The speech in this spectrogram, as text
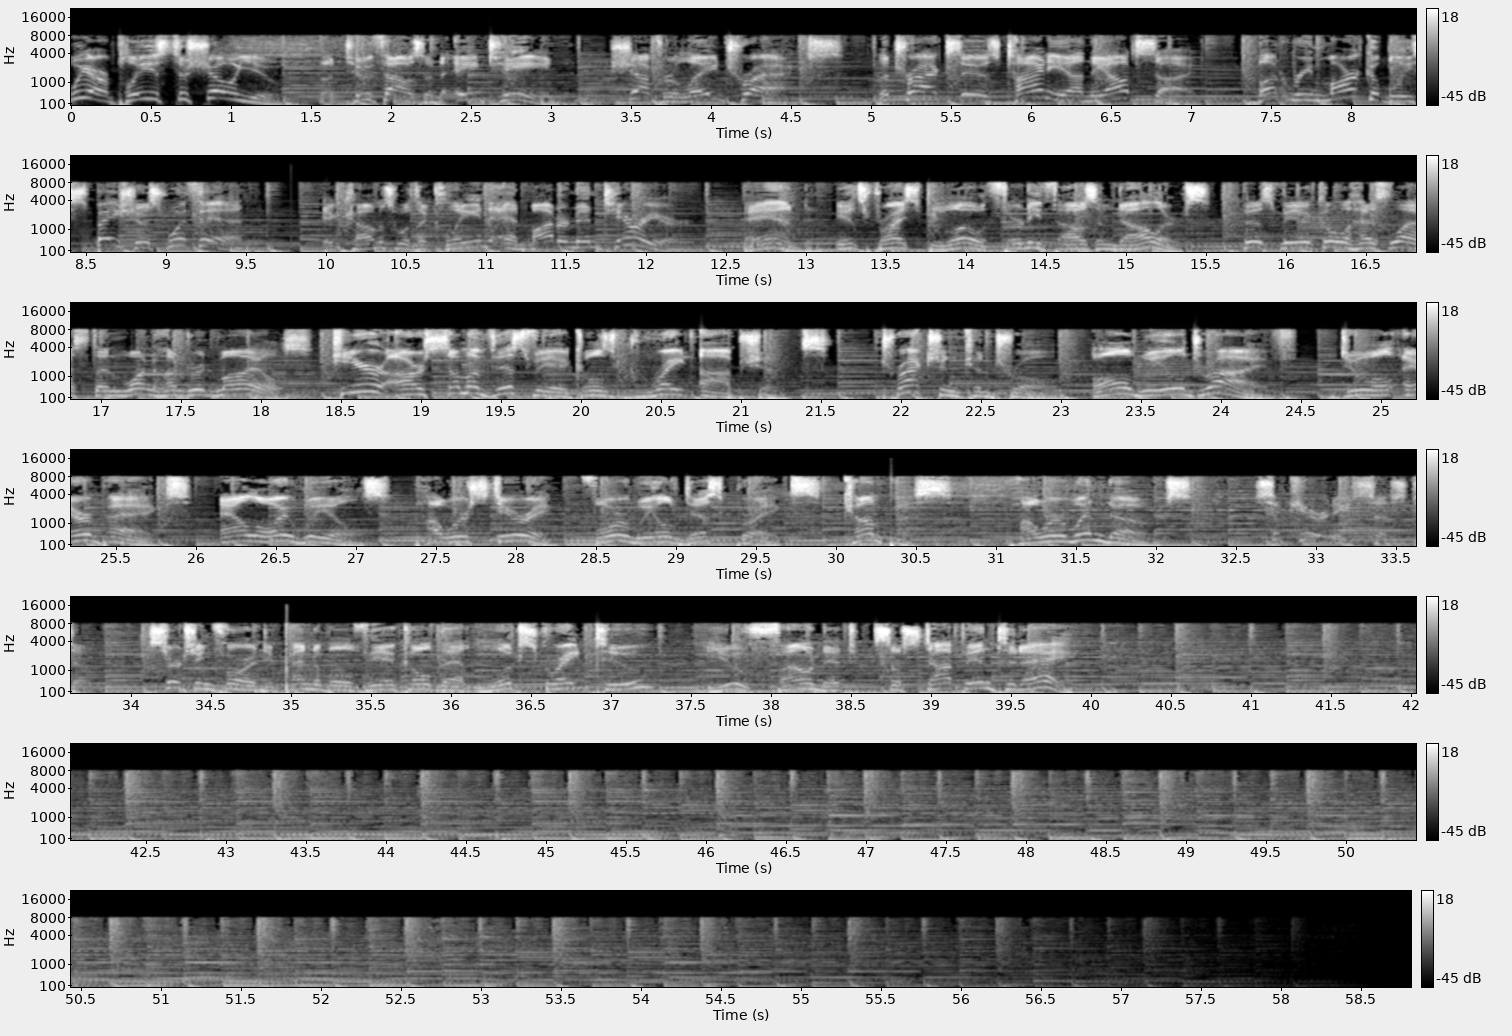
We are pleased to show you the 2018 Chevrolet Trax. The Trax is tiny on the outside, but remarkably spacious within. It comes with a clean and modern interior, and it's priced below $30,000. This vehicle has less than 100 miles. Here are some of this vehicle's great options traction control, all wheel drive dual airbags, alloy wheels, power steering, four wheel disc brakes, compass, power windows, security system. Searching for a dependable vehicle that looks great too? You've found it, so stop in today.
